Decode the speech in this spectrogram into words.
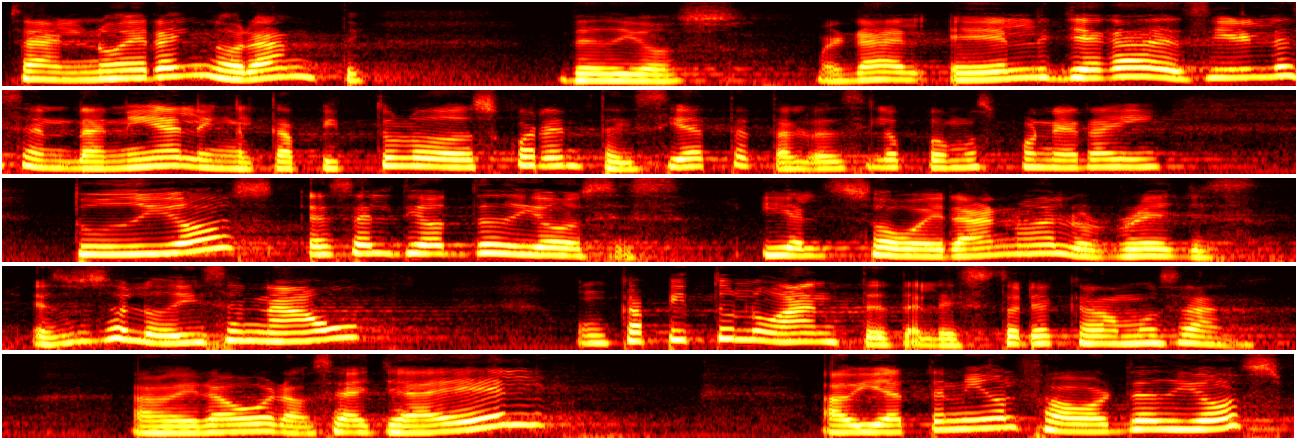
O sea, él no era ignorante de Dios, ¿verdad? Él, él llega a decirles en Daniel, en el capítulo 2.47, tal vez si lo podemos poner ahí, tu Dios es el Dios de dioses y el soberano de los reyes. Eso se lo dice Nau un capítulo antes de la historia que vamos a, ver ahora. O sea, ya él había tenido el favor de Dios,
